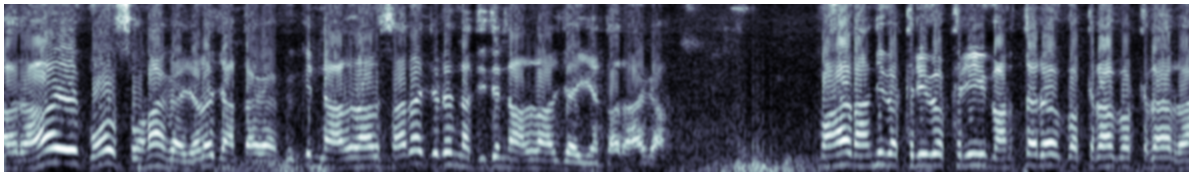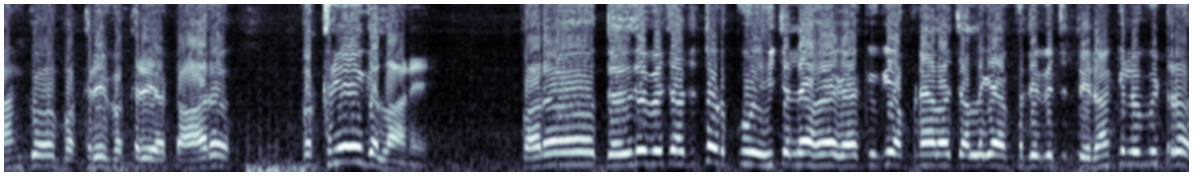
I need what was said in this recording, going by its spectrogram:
ਔਰ ਇਹ ਬਹੁਤ ਸੋਹਣਾ ਹੈਗਾ ਜਿਹੜਾ ਜਾਂਦਾ ਹੈਗਾ, ਕਿਉਂਕਿ ਨਾਲ ਨਾਲ ਸਾਰਾ ਜਿਹੜਾ ਨਦੀ ਦੇ ਨਾਲ ਨਾਲ ਜਾਈ ਜਾਂਦਾ ਰਾਹ ਹੈਗਾ। ਪਹਾੜਾਂ ਦੀ ਵੱਖਰੀ ਵੱਖਰੀ ਬਣਤਰ, ਵੱਖਰਾ ਵੱਖਰਾ ਰੰਗ, ਵੱਖਰੇ ਵੱਖਰੇ ਆਕਾਰ, ਵੱਖਰੀਆਂ ਹੀ ਗੱਲਾਂ ਨੇ। ਪਰ ਦਿਲ ਦੇ ਵਿੱਚ ਅੱਜ ਧੜਕੂ ਇਹੀ ਚੱਲਿਆ ਹੋਇਆ ਹੈਗਾ, ਕਿਉਂਕਿ ਆਪਣੇ ਵਾਲਾ ਚੱਲ ਗਿਆ ਐਫ ਦੇ ਵਿੱਚ 13 ਕਿਲੋਮੀਟਰ।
